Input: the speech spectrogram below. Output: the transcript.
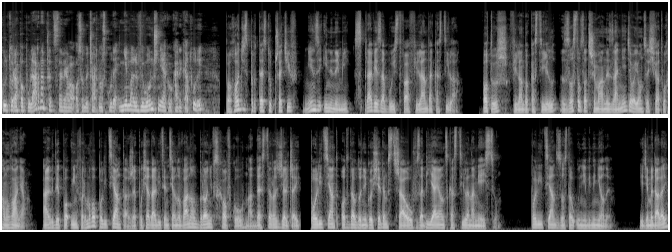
Kultura popularna przedstawiała osoby czarnoskóre niemal wyłącznie jako karykatury, pochodzi z protestu przeciw, między innymi, sprawie zabójstwa Filanda Castilla. Otóż Filando Castil został zatrzymany za niedziałające światło hamowania, a gdy poinformował policjanta, że posiada licencjonowaną broń w schowku na desce rozdzielczej, policjant oddał do niego siedem strzałów, zabijając Castilla na miejscu. Policjant został uniewinniony. Jedziemy dalej?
